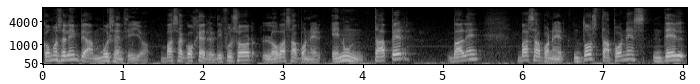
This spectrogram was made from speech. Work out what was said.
¿Cómo se limpia? Muy sencillo. Vas a coger el difusor, lo vas a poner en un tupper, ¿vale? Vas a poner dos tapones del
